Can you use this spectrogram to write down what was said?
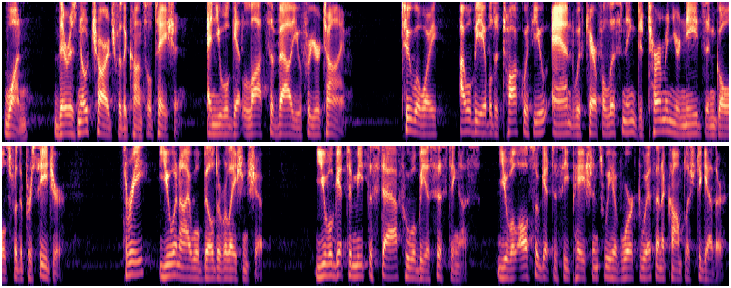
One, there is no charge for the consultation, and you will get lots of value for your time. Two, I will be able to talk with you and, with careful listening, determine your needs and goals for the procedure. Three, you and I will build a relationship. You will get to meet the staff who will be assisting us. You will also get to see patients we have worked with and accomplished together.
